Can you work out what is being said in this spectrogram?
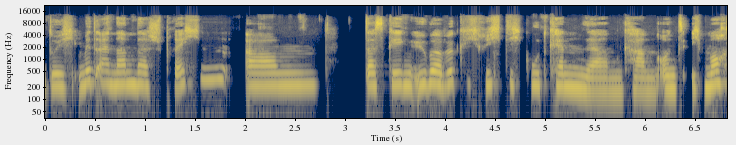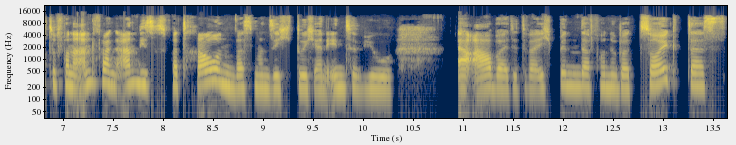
durch Miteinander sprechen ähm, das Gegenüber wirklich richtig gut kennenlernen kann. Und ich mochte von Anfang an dieses Vertrauen, was man sich durch ein Interview erarbeitet, weil ich bin davon überzeugt, dass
